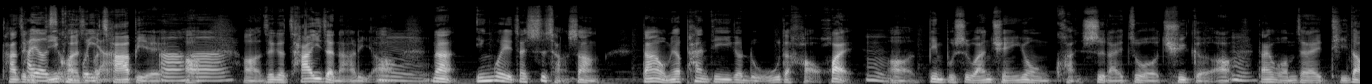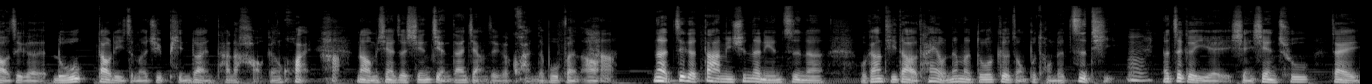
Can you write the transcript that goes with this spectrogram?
它这个底款什什么差别啊啊啊，这个差异在哪里啊？嗯，那因为在市场上。当然，我们要判定一个炉的好坏，嗯啊，并不是完全用款式来做区隔啊。嗯，待会儿我们再来提到这个炉到底怎么去评断它的好跟坏。好，那我们现在就先简单讲这个款的部分啊。好，那这个大明宣德年制呢，我刚刚提到它有那么多各种不同的字体，嗯，那这个也显现出在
